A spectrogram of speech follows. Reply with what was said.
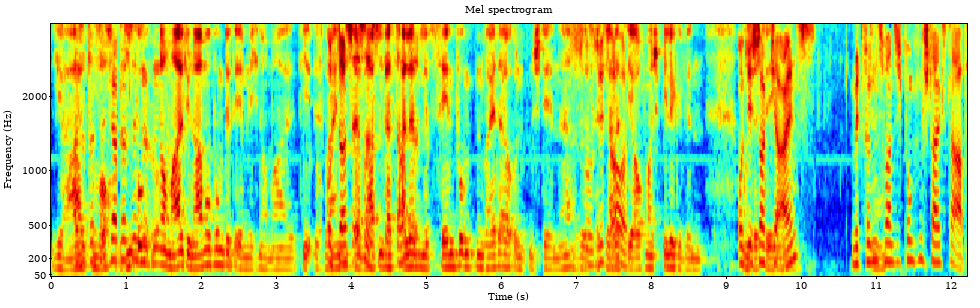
Ja, also das ist ja, das die ist punkten normal, Dynamo punktet eben nicht normal. Die, es war nicht zu erwarten, dass das alle mit zehn Punkten weiter unten stehen. Ne? Also so ist ja klar, aus. dass die auch mal Spiele gewinnen. Und, Und ich deswegen, sag dir eins, mit 25 ja. Punkten steigst du ab.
